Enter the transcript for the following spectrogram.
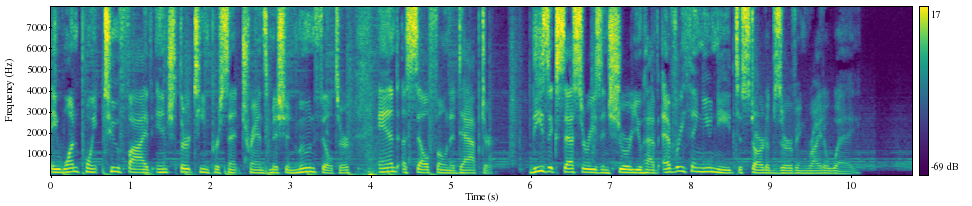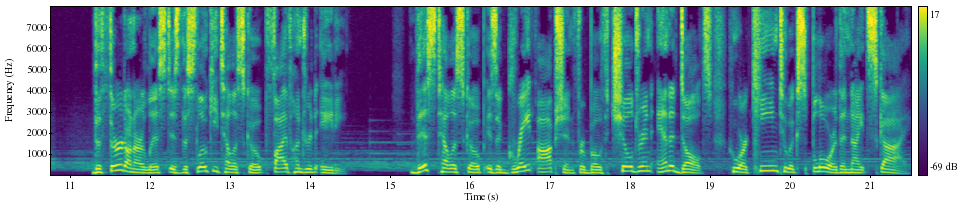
a 1.25-inch 13% transmission moon filter, and a cell phone adapter. These accessories ensure you have everything you need to start observing right away. The third on our list is the Slokey Telescope 580. This telescope is a great option for both children and adults who are keen to explore the night sky.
